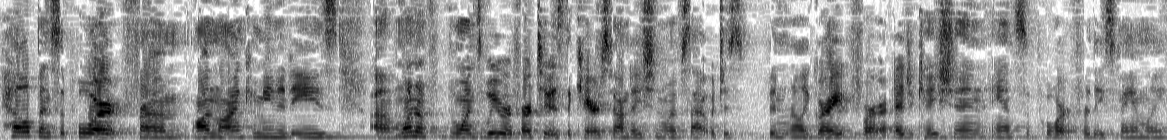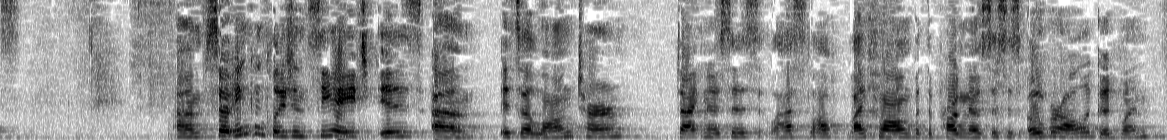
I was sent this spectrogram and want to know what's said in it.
help and support from online communities. Um, one of the ones we refer to is the CARES Foundation website, which has been really great for education and support for these families. Um, so in conclusion, CH is um, it's a long-term diagnosis. It lasts lifelong, but the prognosis is overall a good one.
